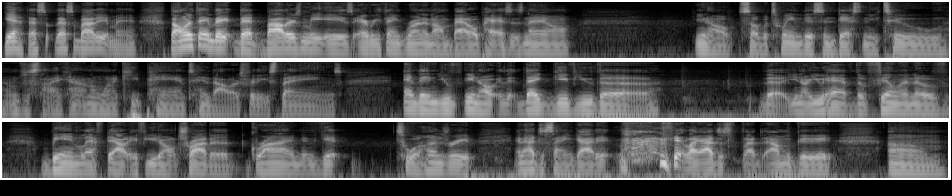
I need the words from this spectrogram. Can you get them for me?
yeah, that's that's about it, man. The only thing that that bothers me is everything running on battle passes now. You know, so between this and Destiny 2, I'm just like I don't want to keep paying $10 for these things. And then you you know, they give you the the you know, you have the feeling of being left out if you don't try to grind and get to a hundred and I just ain't got it. like I just I, am good. Um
